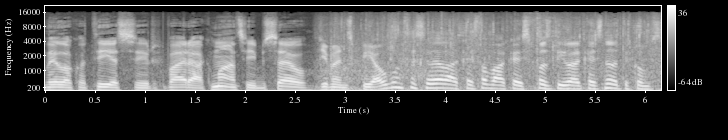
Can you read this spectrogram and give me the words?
Lielākoties ir vairāk mācību sev. Ģimenes pieaugums tas ir lielākais, labākais, pozitīvākais notikums.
